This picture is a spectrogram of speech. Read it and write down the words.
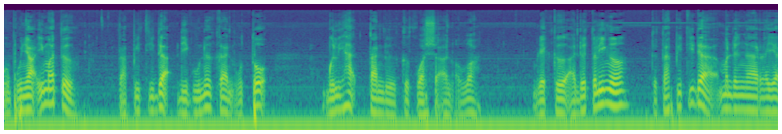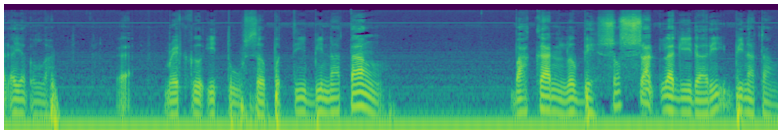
mempunyai mata tapi tidak digunakan untuk melihat tanda kekuasaan Allah. Mereka ada telinga tetapi tidak mendengar ayat-ayat Allah. Ya mereka itu seperti binatang bahkan lebih sesat lagi dari binatang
